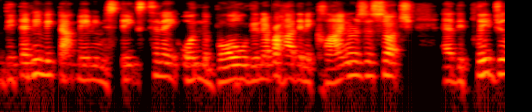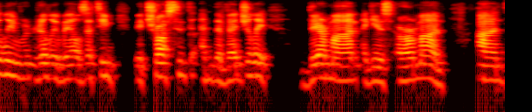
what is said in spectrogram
they didn't make that many mistakes tonight on the ball. They never had any clangers as such. Uh, they played really, really well as a team. They trusted individually their man against our man. And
